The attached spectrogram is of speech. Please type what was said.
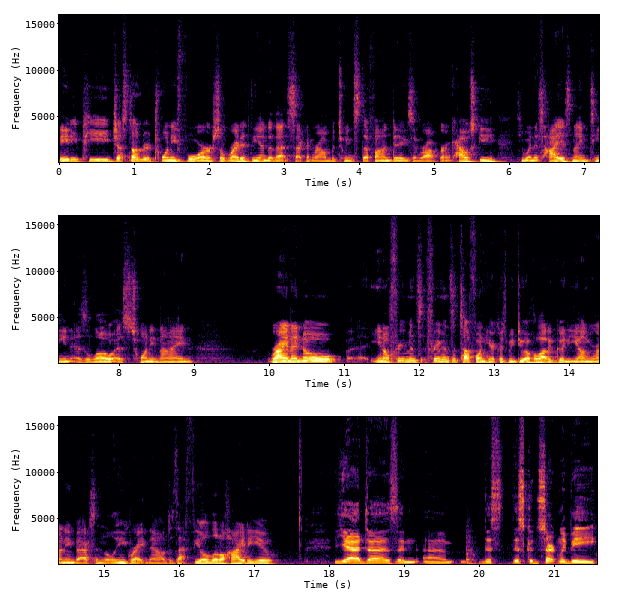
ADP just under 24, so right at the end of that second round between Stefon Diggs and Rob Gronkowski. He went as high as 19, as low as 29. Ryan, I know you know Freeman's Freeman's a tough one here because we do have a lot of good young running backs in the league right now. Does that feel a little high to you? Yeah, it does, and um, this this could certainly be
